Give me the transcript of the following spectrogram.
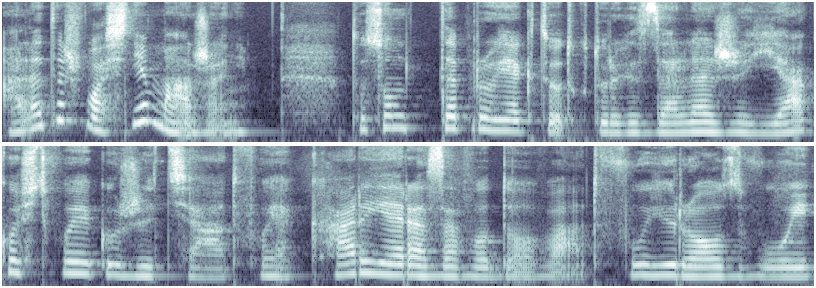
ale też właśnie marzeń. To są te projekty, od których zależy jakość Twojego życia, Twoja kariera zawodowa, Twój rozwój,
